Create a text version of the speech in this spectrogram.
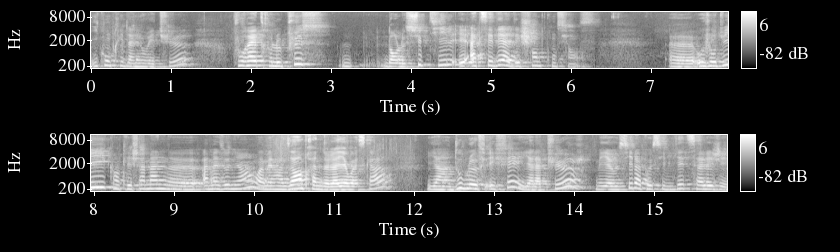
y compris de la nourriture, pour être le plus dans le subtil et accéder à des champs de conscience. Euh, aujourd'hui, quand les chamans euh, amazoniens ou amérindiens prennent de l'ayahuasca, il y a un double effet, il y a la purge, mais il y a aussi la possibilité de s'alléger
